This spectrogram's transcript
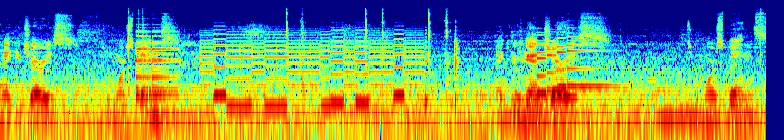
Thank you, cherries. Two more spins. Thank you again, cherries. Two more spins.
